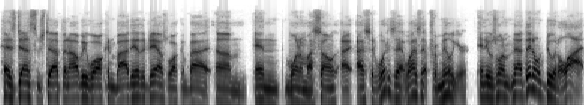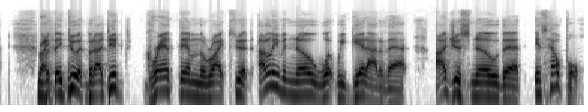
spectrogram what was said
has done some stuff, and I'll be walking by. The other day, I was walking by, um, and one of my songs, I, I said, "What is that? Why is that familiar?" And it was one. Of, now they don't do it a lot, right. but they do it. But I did grant them the right to it. I don't even know what we get out of that. I just know that it's helpful.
